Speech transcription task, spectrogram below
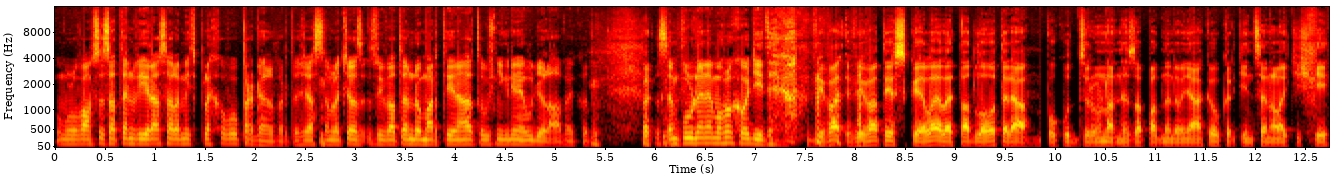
omlouvám se za ten výraz, ale mít plechovou prdel, protože já jsem letěl s Vivatem do Martina a to už nikdy neudělám. Jako to, tak, to jsem půl dne nemohl chodit. Jako. Vivat, Vivat je skvělé letadlo, teda pokud zrovna nezapadne do nějakého krtince na letišti,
